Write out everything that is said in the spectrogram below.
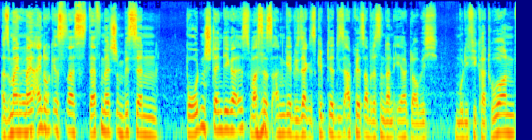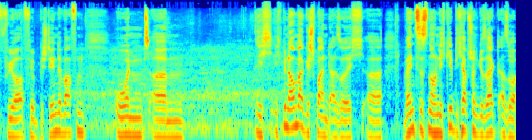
Also mein, mein Eindruck ist, dass Deathmatch ein bisschen bodenständiger ist, was das angeht. Wie gesagt, es gibt ja diese Upgrades, aber das sind dann eher, glaube ich, Modifikatoren für, für bestehende Waffen. Und ähm, ich, ich bin auch mal gespannt. Also ich, äh, wenn es es noch nicht gibt, ich habe schon gesagt, also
